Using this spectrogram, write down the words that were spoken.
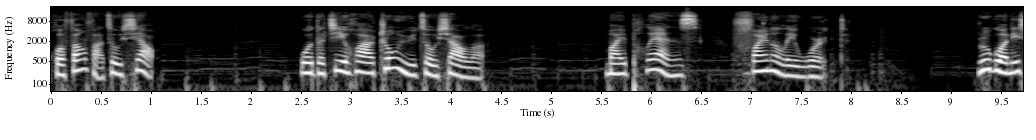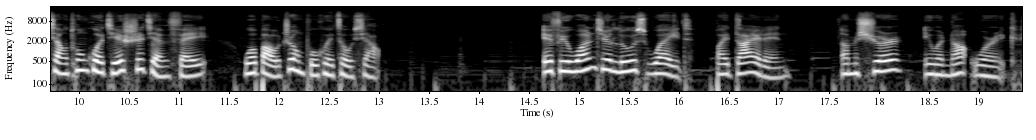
或方法奏效。我的计划终于奏效了。My plans finally worked. 如果你想通过节食减肥，我保证不会奏效。If you want to lose weight by dieting, I'm sure it will not work.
